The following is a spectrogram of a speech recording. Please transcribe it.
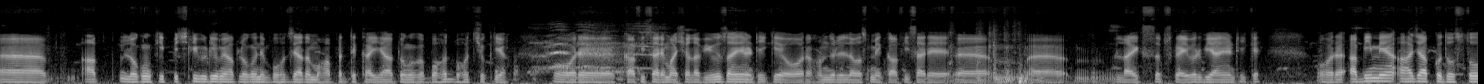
आप लोगों की पिछली वीडियो में आप लोगों ने बहुत ज़्यादा मोहब्बत दिखाई है। आप लोगों का बहुत बहुत शुक्रिया। और काफ़ी सारे माशाल्लाह व्यूज़ आए हैं, ठीक है? और अलहमदिल्ला उसमें काफ़ी सारे लाइक्स सब्सक्राइबर भी आए हैं, ठीक है? और अभी मैं आज आपको दोस्तों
